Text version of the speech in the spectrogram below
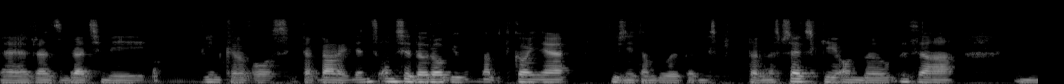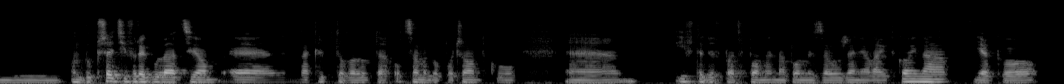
E, wraz z braćmi Winklevoss i tak dalej, więc on się dorobił na Bitcoinie, później tam były pewnie, pewne sprzeczki, on był za, mm, on był przeciw regulacjom e, na kryptowalutach od samego początku e, i wtedy wpadł na pomysł założenia Litecoina jako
